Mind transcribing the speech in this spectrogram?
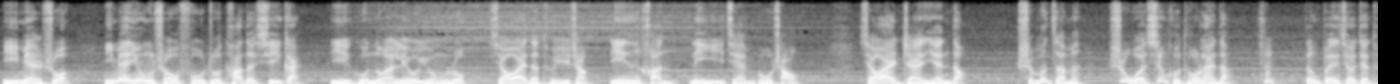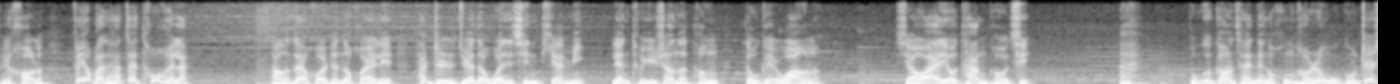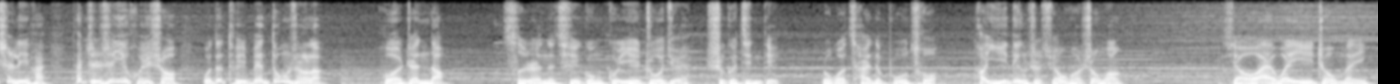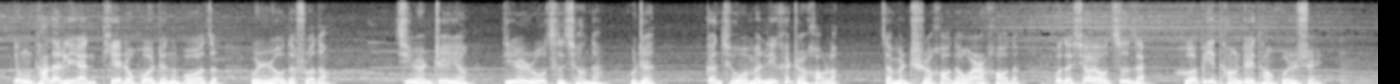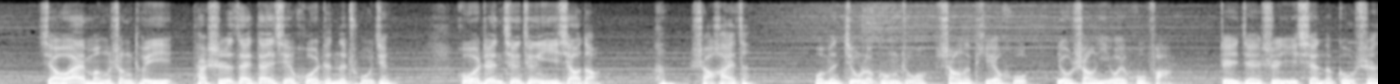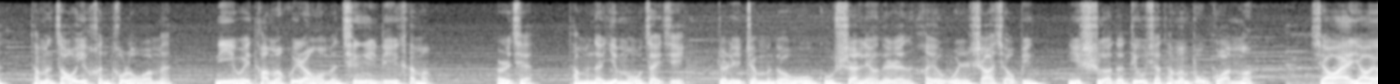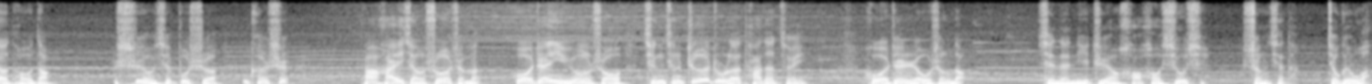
一面说，一面用手抚住他的膝盖。一股暖流涌入小爱的腿上，阴寒立减不少。小爱展颜道：“什么？咱们是我辛苦偷来的。哼，等本小姐腿好了，非要把它再偷回来。”躺在霍真的怀里，他只觉得温馨甜蜜，连腿上的疼都给忘了。小爱又叹口气：“哎，不过刚才那个红袍人武功真是厉害，他只是一挥手，我的腿便冻上了。”霍真道。此人的气功诡异卓绝，是个劲敌。若我猜的不错，他一定是玄火圣王。小艾微一皱眉，用他的脸贴着霍真的脖子，温柔地说道：“既然这样，敌人如此强大，霍真，干脆我们离开这儿好了。咱们吃好的，玩好的，过得逍遥自在，何必趟这趟浑水？”小爱萌生退意，他实在担心霍真的处境。霍真轻轻一笑，道。哼，傻孩子，我们救了公主，伤了铁虎，又伤一位护法，这件事已陷得够深。他们早已恨透了我们，你以为他们会让我们轻易离开吗？而且他们的阴谋在即，这里这么多无辜善良的人，还有温莎小兵，你舍得丢下他们不管吗？小爱摇摇头道：“是有些不舍，可是……”他还想说什么，霍真已用手轻轻遮住了他的嘴。霍真柔声道：“现在你只要好好休息，剩下的交给我。”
